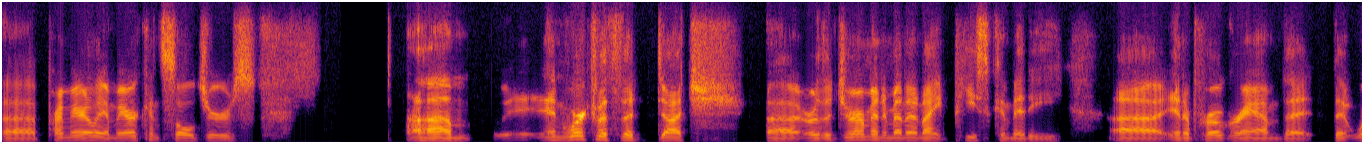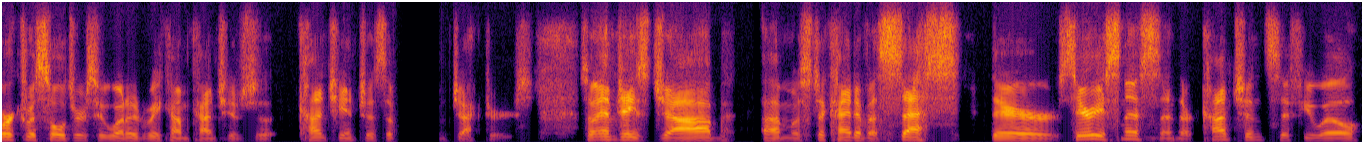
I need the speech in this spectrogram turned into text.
uh, primarily American soldiers, um, and worked with the Dutch uh, or the German Mennonite Peace Committee uh, in a program that that worked with soldiers who wanted to become conscientious, conscientious objectors. So MJ's job um, was to kind of assess their seriousness and their conscience, if you will,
